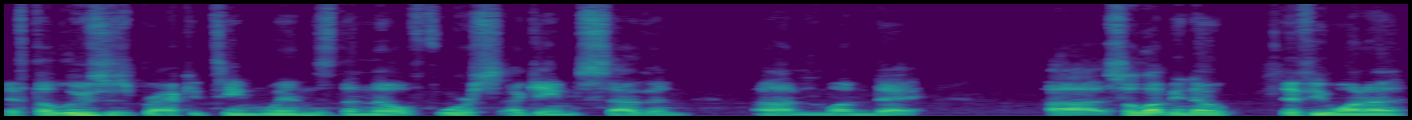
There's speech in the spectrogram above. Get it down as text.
if the losers bracket team wins then they'll force a game seven on monday uh, so let me know if you want to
